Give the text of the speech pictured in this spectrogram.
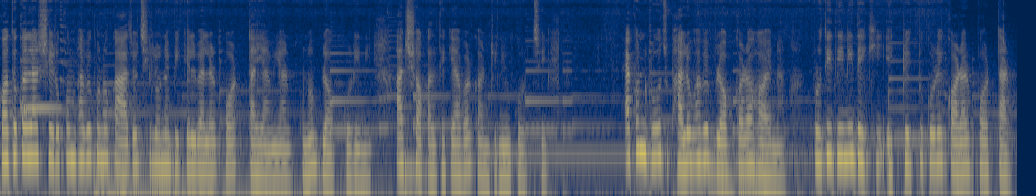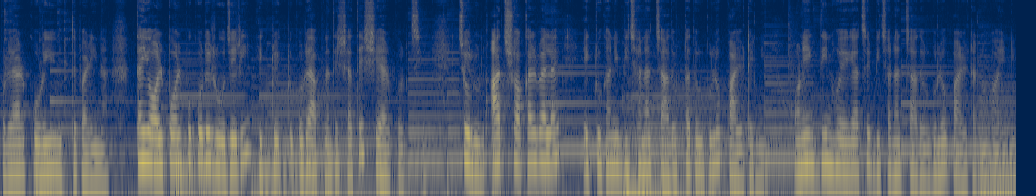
গতকাল আর সেরকমভাবে কোনো কাজও ছিল না বিকেলবেলার পর, তাই আমি আর কোনো ব্লগ করিনি। আজ সকাল থেকে আবার কন্টিনিউ করছি। এখন রোজ ভালোভাবে ব্লগ করা হয় না। প্রতিদিনই দেখি একটু একটু করে করার পর তারপরে আর করেই উঠতে পারি না। তাই অল্প অল্প করে রোজেরই একটু একটু করে আপনাদের সাথে শেয়ার করছি। চলুন, আজ সকালবেলায় একটুখানি বিছানার চাদর টাদরগুলো পাল্টে নিই। অনেক দিন হয়ে গেছে বিছানার চাদরগুলো পাল্টানো হয়নি।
